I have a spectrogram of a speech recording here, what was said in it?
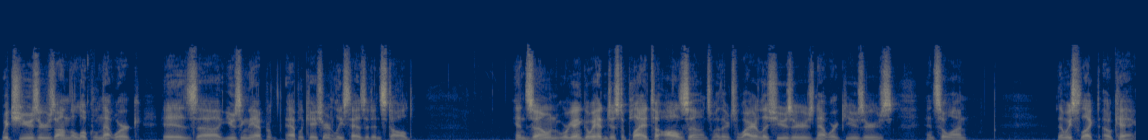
which users on the local network is uh, using the app application or at least has it installed. And zone, we're going to go ahead and just apply it to all zones, whether it's wireless users, network users, and so on. Then we select OK.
